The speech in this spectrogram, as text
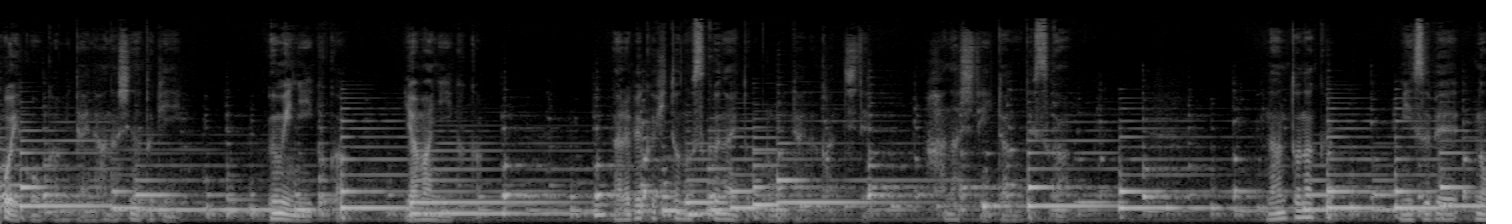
こ行こうかみたいな話の時に海に行くか山に行くかなるべく人の少ないところみたいな感じで話していたのですがなんとなく水辺の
